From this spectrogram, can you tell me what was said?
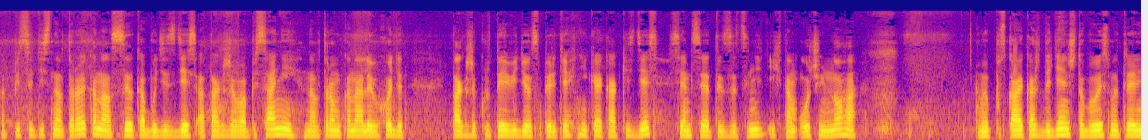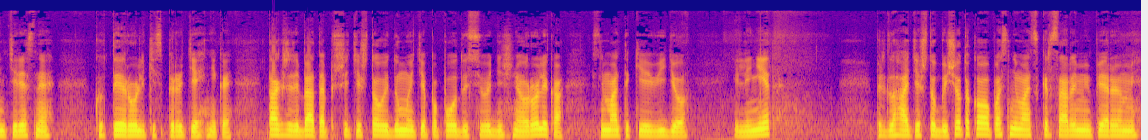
Подписывайтесь на второй канал, ссылка будет здесь, а также в описании. На втором канале выходят также крутые видео с пиротехникой, как и здесь. Всем советую заценить, их там очень много. Выпускаю каждый день, чтобы вы смотрели интересные крутые ролики с пиротехникой. Также, ребята, пишите, что вы думаете по поводу сегодняшнего ролика, снимать такие видео или нет. Предлагайте, чтобы еще такого поснимать с корсарами первыми.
